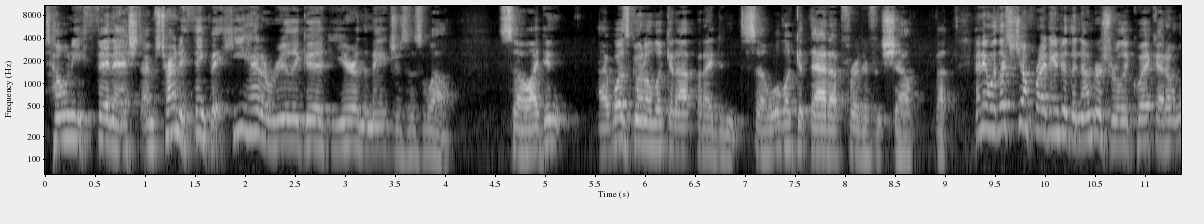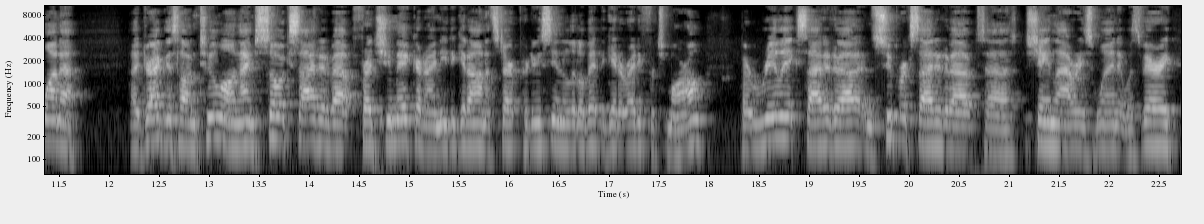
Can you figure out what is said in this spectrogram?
Tony finished. I'm trying to think, but he had a really good year in the majors as well. So I didn't, I was going to look it up, but I didn't. So we'll look at that up for a different show. But anyway, let's jump right into the numbers really quick. I don't want to I dragged this on too long. I'm so excited about Fred Shoemaker and I need to get on and start producing a little bit to get it ready for tomorrow. But really excited about it and super excited about uh, Shane Lowry's win. It was very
